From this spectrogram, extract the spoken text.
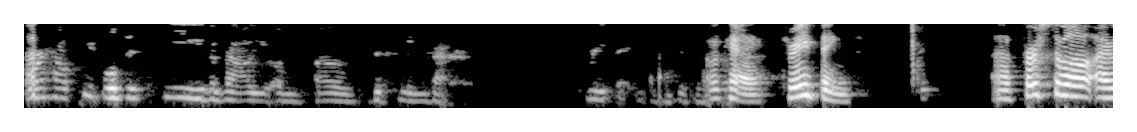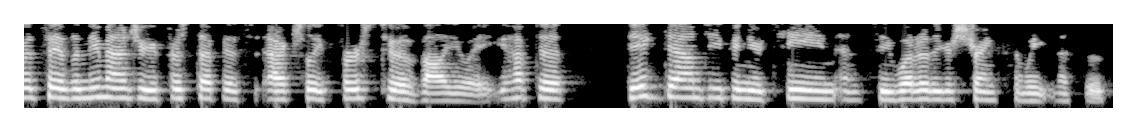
or help people to see the value of, of the team better. Three things. Okay, three things. Uh, first of all, I would say as a new manager, your first step is actually first to evaluate. You have to dig down deep in your team and see what are your strengths and weaknesses.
